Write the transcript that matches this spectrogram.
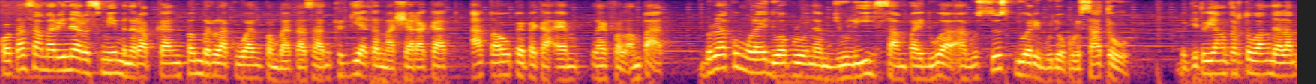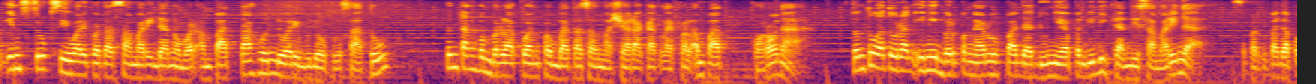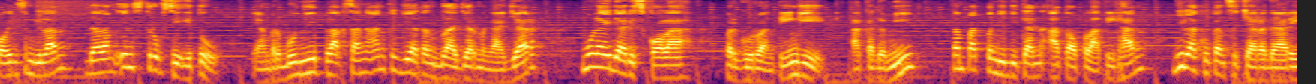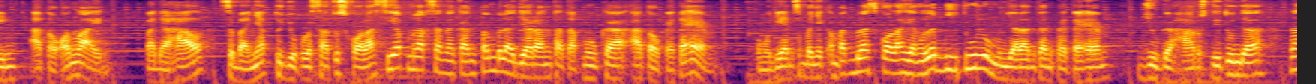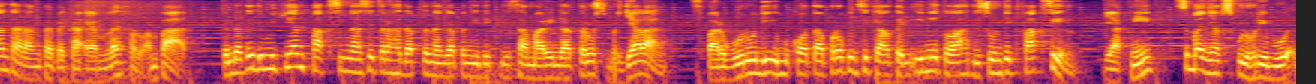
Kota Samarinda resmi menerapkan pemberlakuan pembatasan kegiatan masyarakat atau PPKM level 4 berlaku mulai 26 Juli sampai 2 Agustus 2021. Begitu yang tertuang dalam Instruksi Wali Kota Samarinda nomor 4 tahun 2021 tentang pemberlakuan pembatasan masyarakat level 4 Corona. Tentu aturan ini berpengaruh pada dunia pendidikan di Samarinda, seperti pada poin 9 dalam instruksi itu yang berbunyi pelaksanaan kegiatan belajar mengajar mulai dari sekolah, perguruan tinggi, akademi, tempat pendidikan atau pelatihan dilakukan secara daring atau online. Padahal sebanyak 71 sekolah siap melaksanakan pembelajaran tatap muka atau PTM. Kemudian sebanyak 14 sekolah yang lebih dulu menjalankan PTM juga harus ditunda lantaran PPKM level 4. Kendati demikian, vaksinasi terhadap tenaga pendidik di Samarinda terus berjalan. Separuh guru di ibu kota Provinsi Kaltim ini telah disuntik vaksin, yakni sebanyak 10.600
